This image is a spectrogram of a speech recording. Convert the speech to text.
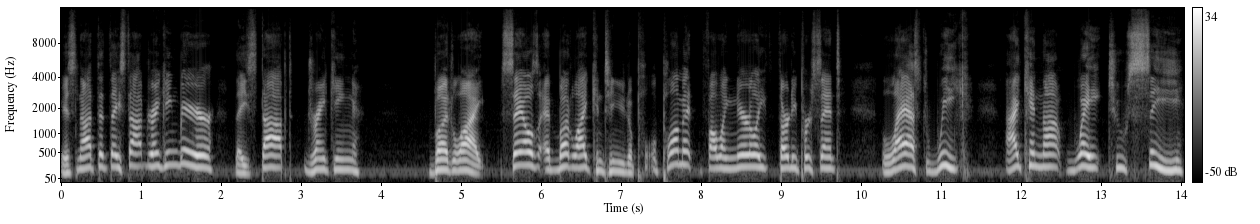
It's not that they stopped drinking beer, they stopped drinking Bud Light. Sales at Bud Light continue to pl- plummet, falling nearly 30% last week. I cannot wait to see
